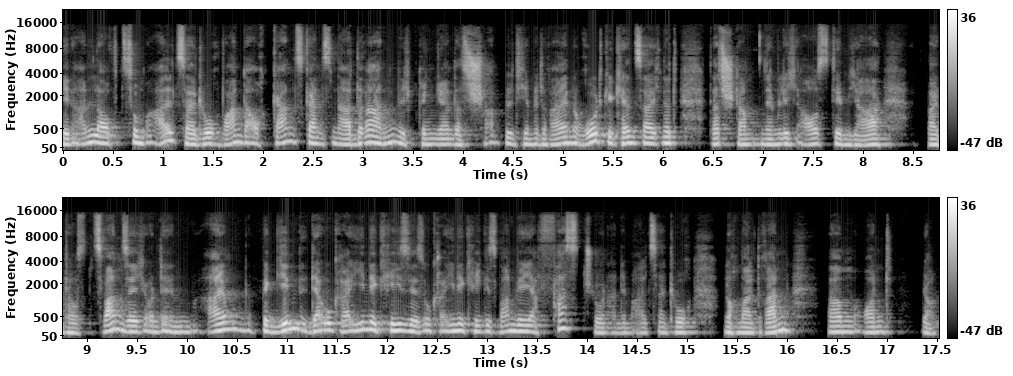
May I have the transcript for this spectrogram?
den Anlauf zum Allzeithoch, waren da auch ganz, ganz nah dran. Ich bringe gerne das Schabbild hier mit rein, rot gekennzeichnet. Das stammt nämlich aus dem Jahr 2020 und im Beginn der Ukraine-Krise, des Ukraine-Krieges, waren wir ja fast schon an dem Allzeithoch nochmal dran. Ähm, und ja,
